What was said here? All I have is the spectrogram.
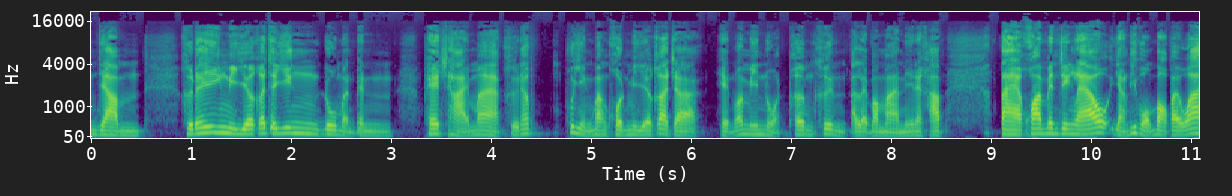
ำยำ คือถ้ายิ่งมีเยอะก็จะยิ่งดูเหมือนเป็นเพศชายมาก คือถ้าผู้หญิงบางคนมีเยอะก็อาจจะเห็นว่ามีหนวดเพิ่มขึ้นอะไรประมาณนี้นะครับ แต่ความเป็นจริงแล้วอย่างที่ผมบอกไปว่า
